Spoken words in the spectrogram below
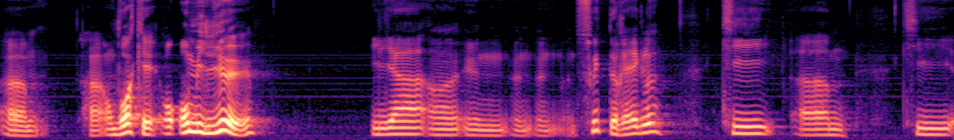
on voit qu'au milieu, il y a une, suite de règles qui, qui,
